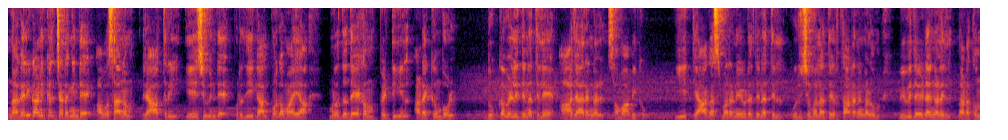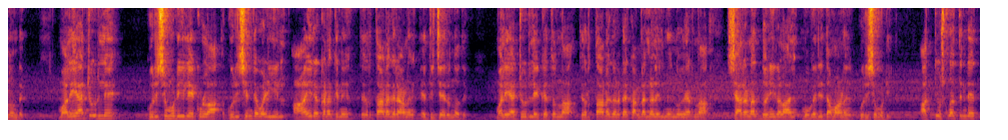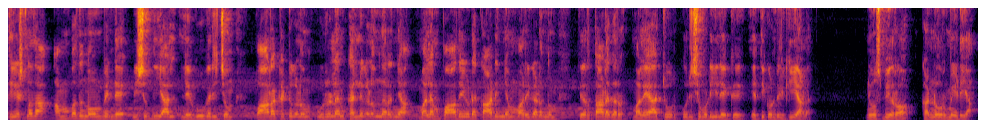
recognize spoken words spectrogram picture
നഗരി കാണിക്കൽ ചടങ്ങിന്റെ അവസാനം രാത്രി യേശുവിന്റെ പ്രതീകാത്മകമായ മൃതദേഹം പെട്ടിയിൽ അടയ്ക്കുമ്പോൾ ദുഃഖവെള്ളി ദിനത്തിലെ ആചാരങ്ങൾ സമാപിക്കും. ഈ ത്യാഗസ്മരണയുടെ ദിനത്തിൽ കുരിശുമല തീർത്ഥാടനങ്ങളും വിവിധയിടങ്ങളിൽ നടക്കുന്നുണ്ട്. മലയാറ്റൂരിലെ കുരിശുമുടിയിലേക്കുള്ള കുരിശിന്റെ വഴിയിൽ ആയിരക്കണക്കിന് തീർത്ഥാടകരാണ് എത്തിച്ചേരുന്നത്. മലയാറ്റൂരിലേക്ക് എത്തുന്ന തീർത്ഥാടകരുടെ കണ്ടങ്ങളിൽ നിന്നുയർന്ന ശരണധ്വനികളാൽ മുഖരിതമാണ് കുരിശുമുടി. അത്യുഷ്ണത്തിന്റെ തീഷ്ണത അമ്പത് നോമ്പിന്റെ വിശുദ്ധിയാൽ ലഘൂകരിച്ചും പാറക്കെട്ടുകളും ഉരുളൻ കല്ലുകളും നിറഞ്ഞ മലമ്പാതയുടെ കാഠിന്യം മറികടന്നും തീർത്ഥാടകർ മലയാറ്റൂർ കുരിശുമുടിയിലേക്ക് എത്തിക്കൊണ്ടിരിക്കുകയാണ്. News bureau Kannur media.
